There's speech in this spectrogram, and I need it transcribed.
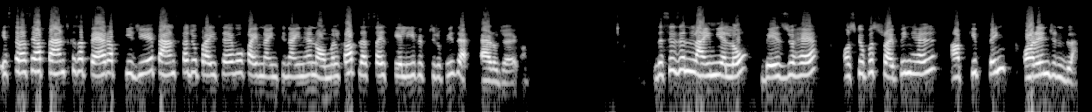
इस तरह से आप पैंट्स के साथ पैर अप कीजिए। पैंट्स का जो प्राइस है वो फाइव नाइनटी नाइन है नॉर्मल का प्लस साइज़ के लिए फिफ्टी रुपीज़ एड हो जाएगा। This is in lime yellow base जो है, और उसके ऊपर स्ट्राइपिंग है आपकी पिंक ऑरेंज एंड ब्लैक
